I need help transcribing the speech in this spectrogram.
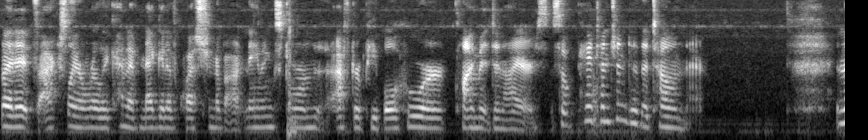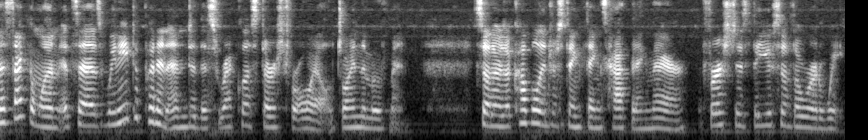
but it's actually a really kind of negative question about naming storms after people who are climate deniers. So pay attention to the tone there. In the second one, it says, We need to put an end to this reckless thirst for oil. Join the movement. So there's a couple interesting things happening there. First is the use of the word we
